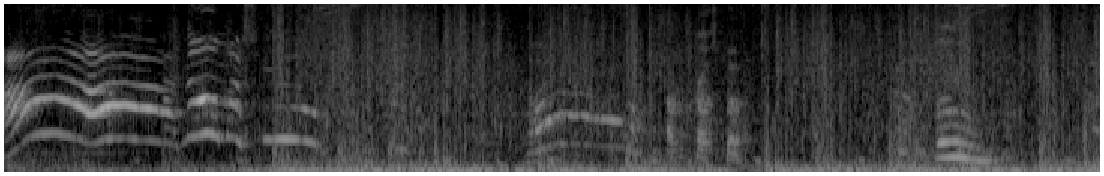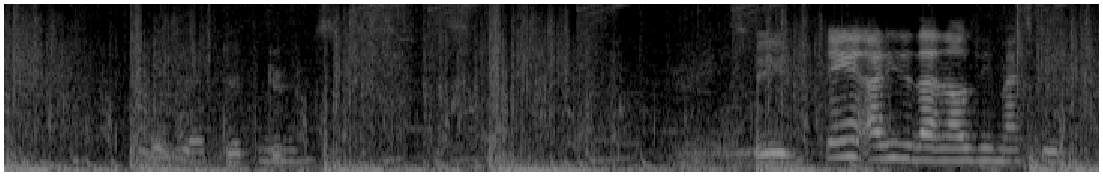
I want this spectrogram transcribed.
Ah! No, my shield! I have a crossbow. Boom. Speed. Dang it, I needed that and that was be max speed.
